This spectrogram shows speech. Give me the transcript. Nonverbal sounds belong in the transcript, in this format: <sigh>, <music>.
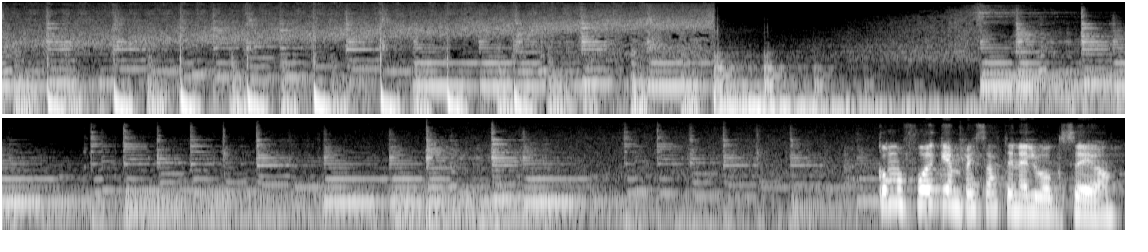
Que empezaste en el boxeo?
